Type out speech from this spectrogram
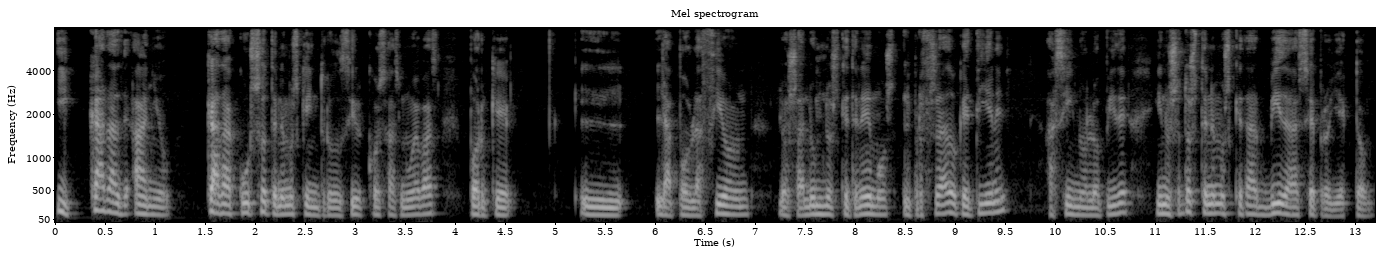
y cada año, cada curso tenemos que introducir cosas nuevas porque la población, los alumnos que tenemos, el profesorado que tiene, así nos lo pide y nosotros tenemos que dar vida a ese proyecto.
